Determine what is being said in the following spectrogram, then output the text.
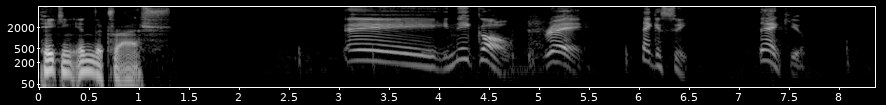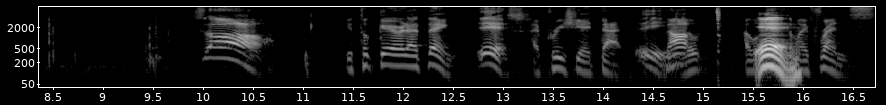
taking in the trash. Hey, Niko. Ray, take a seat. Thank you. So, you took care of that thing. Yes. I appreciate that. Hey, now, no- I look Yeah. after my friends.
